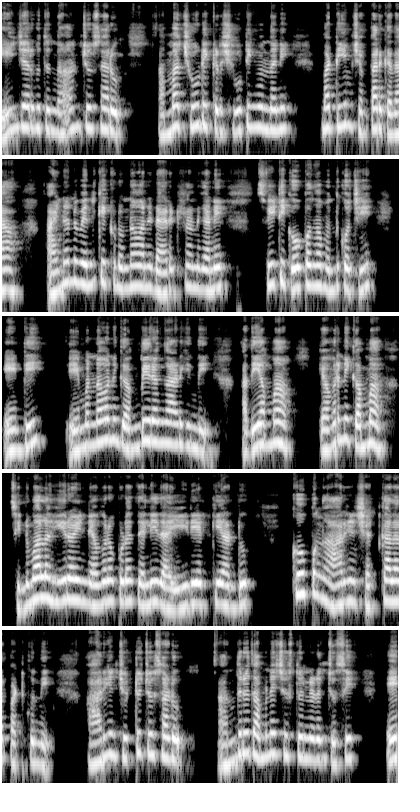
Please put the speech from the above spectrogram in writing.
ఏం జరుగుతుందా అని చూశారు. అమ్మ చూడు ఇక్కడ షూటింగ్ ఉందని మా టీం చెప్పారు కదా! అయినా నువ్వెందుకు ఇక్కడ ఉన్నావని డైరెక్టర్ అనగానే స్వీటీ కోపంగా ముందుకొచ్చి ఏంటి? ఏమన్నావని గంభీరంగా అడిగింది. అది అమ్మా! ఎవరు నీకమ్మ? సినిమాలో హీరోయిన్ ఎవరో కూడా తెలియదు ఈ ఇడియట్‌కి అంటూ కోపంగా ఆర్యన్ షర్ట్ కాలర్ పట్టుకుంది. ఆర్యన్ చుట్టూ చూశాడు. అందరూ తమనే చూస్తుండడం చూసి ఏ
